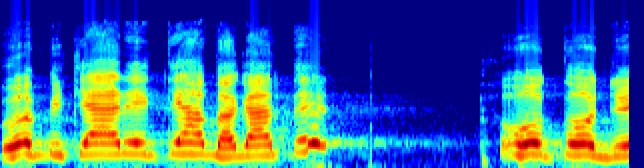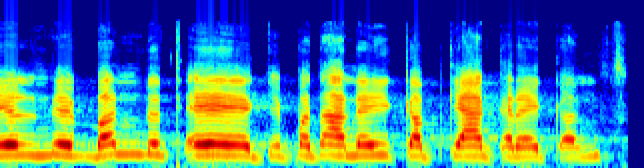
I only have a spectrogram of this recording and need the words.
वो बेचारे क्या भगाते? वो तो जेल में बंद थे कि पता नहीं कब क्या करे कंस।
